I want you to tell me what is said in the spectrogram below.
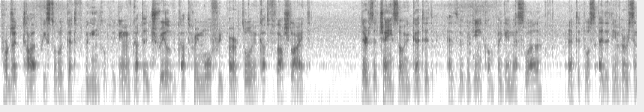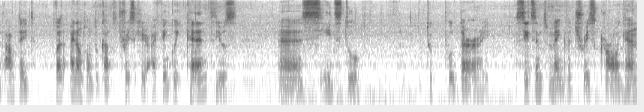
projectile pistol we've got the beginning of the game we've got a drill we've got remove repair tool we've got flashlight there's a chainsaw, you get it at the beginning of the game as well, and it was added in the recent update, but I don't want to cut trees here. I think we can't use uh, seeds to to put their seeds and make the trees grow again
